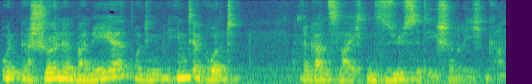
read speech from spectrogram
und einer schönen Vanille und im Hintergrund einer ganz leichten Süße, die ich schon riechen kann.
